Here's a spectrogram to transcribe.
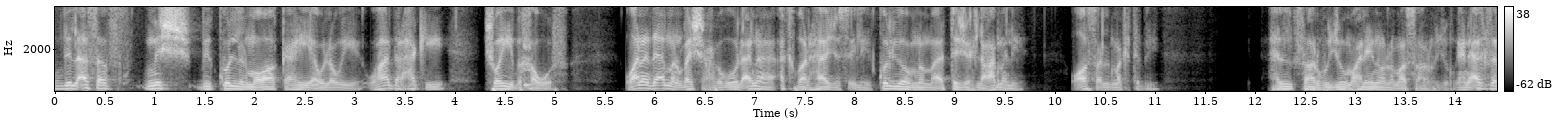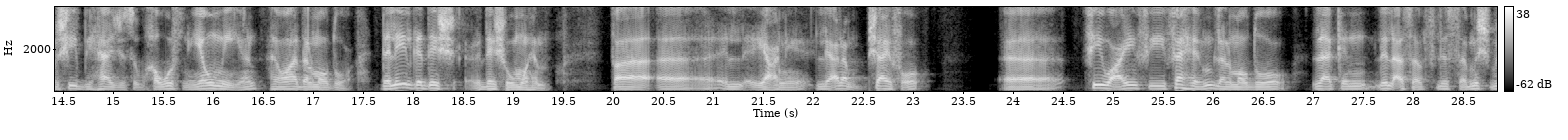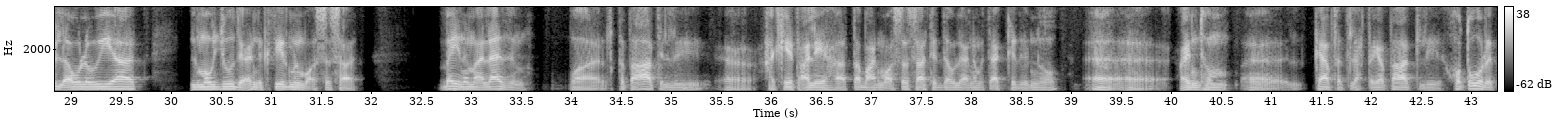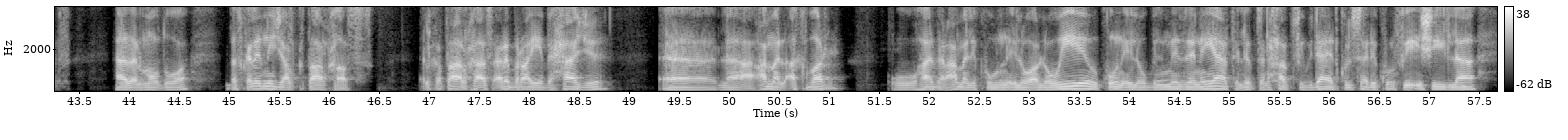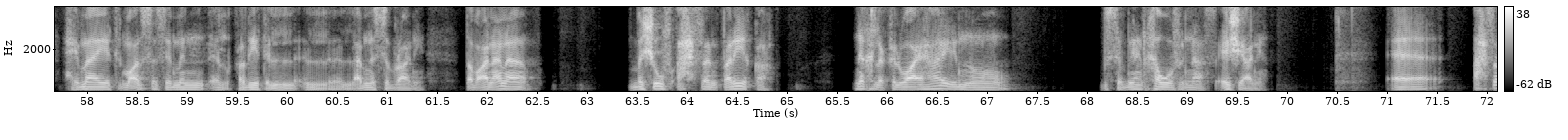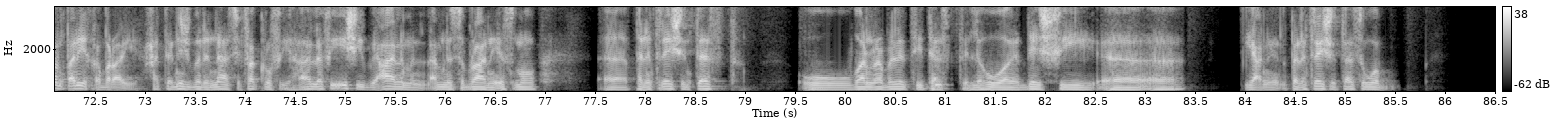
للأسف مش بكل المواقع هي أولوية. وهذا الحكي شوي بخوف. وأنا دائما بشرح بقول أنا أكبر هاجس إلي كل يوم لما أتجه لعملي واصل لمكتبي هل صار هجوم علينا ولا ما صار هجوم؟ يعني أكثر شيء بيهاجس وبخوفني يوميا هو هذا الموضوع. دليل قديش قديش هو مهم. ف آه، يعني اللي أنا شايفه آه، في وعي في فهم للموضوع لكن للأسف لسه مش بالأولويات الموجودة عند كثير من المؤسسات. بينما لازم والقطاعات اللي آه، حكيت عليها. طبعا مؤسسات الدولة أنا متأكد أنه آه، عندهم آه، كافة الاحتياطات لخطورة هذا الموضوع. بس خلينا نيجي على القطاع الخاص. القطاع الخاص أنا برأيي بحاجة لعمل أكبر وهذا العمل يكون له أولوية ويكون له بالميزانيات اللي بتنحط في بداية كل سنة يكون في إشي لحماية المؤسسة من قضية الأمن السبراني. طبعا أنا بشوف أحسن طريقة نخلق الوعي هاي إنه بسميها نخوف الناس. إيش يعني؟ آه، أحسن طريقة برأيي حتى نجبر الناس يفكروا فيها. هلا في إشي بعالم الأمن السبراني اسمه penetration test و vulnerability test اللي هو قديش في آه، آه، يعني ال penetration test هو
